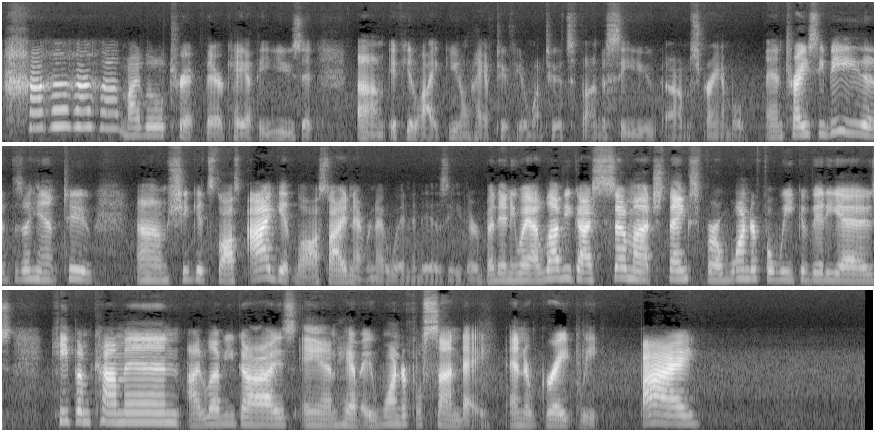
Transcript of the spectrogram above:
Ha ha ha ha. My little trick there, Kathy. Use it um, if you like. You don't have to if you don't want to. It's fun to see you um, scramble. And Tracy B, that's a hint too. Um, she gets lost. I get lost. I never know when it is either. But anyway, I love you guys so much. Thanks for a wonderful week of videos. Keep them coming. I love you guys and have a wonderful Sunday and a great week. Bye.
